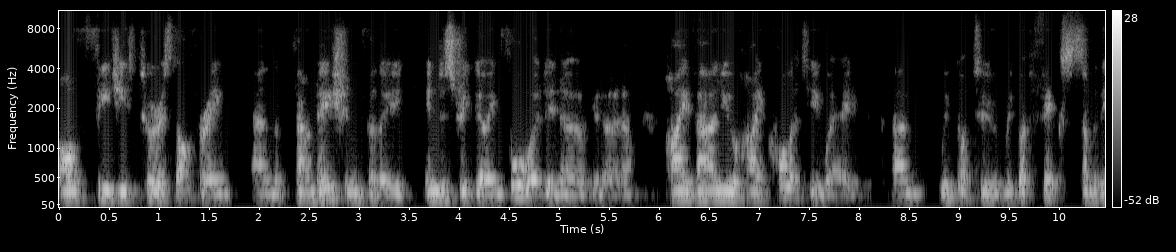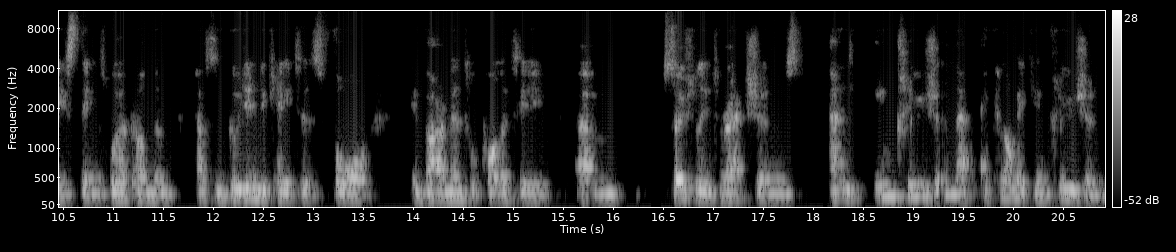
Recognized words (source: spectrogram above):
of Fiji's tourist offering and the foundation for the industry going forward in a, you know, in a high value, high quality way, um, we've got to we've got to fix some of these things, work on them, have some good indicators for environmental quality, um, social interactions, and inclusion, that economic inclusion,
